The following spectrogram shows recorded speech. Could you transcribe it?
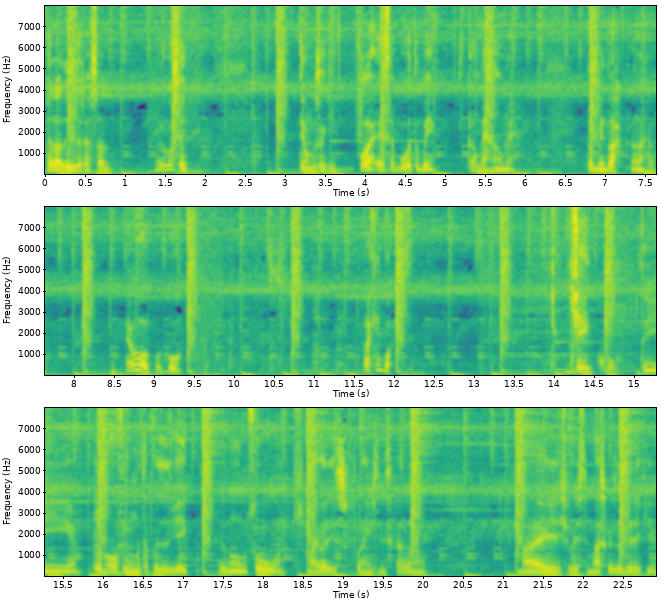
pela letra, sabe? Mas eu gostei. Tem uma música aqui, pô, essa é boa também. Kamehamer, também do Arcangel. É boa, pô, boa. Pra quem gosta. Jayco. Tem. Eu não ouvi muita coisa do Jayco. Eu não sou um dos maiores fãs desse cara não. Mas deixa eu ver se tem mais coisa dele aqui.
